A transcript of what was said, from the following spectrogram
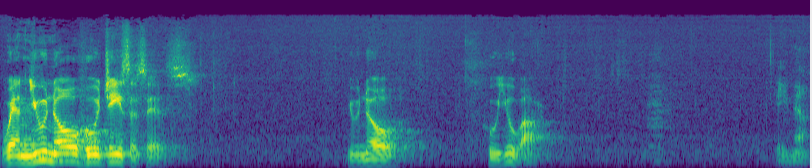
When you know who Jesus is, you know who you are. Amen.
